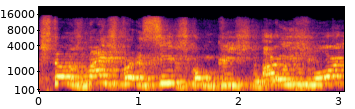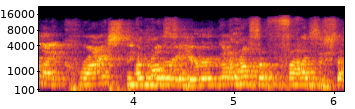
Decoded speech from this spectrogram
Estamos mais parecidos com Cristo Are hoje. you more like Christ than A you were a year nossa, a ago? nossa face está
